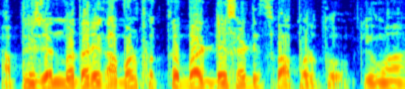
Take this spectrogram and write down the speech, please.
आपली जन्मतारीख आपण फक्त बर्थडेसाठीच वापरतो किंवा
